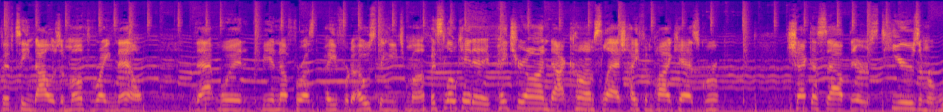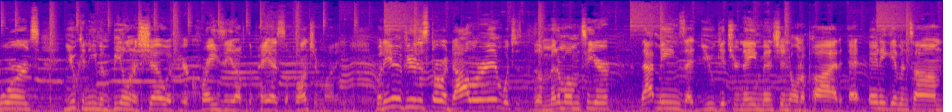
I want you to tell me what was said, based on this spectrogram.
$15 a month right now that would be enough for us to pay for the hosting each month. It's located at patreon.com slash hyphen podcast group. Check us out. There's tiers and rewards. You can even be on a show if you're crazy enough to pay us a bunch of money. But even if you just throw a dollar in, which is the minimum tier, that means that you get your name mentioned on a pod at any given time.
